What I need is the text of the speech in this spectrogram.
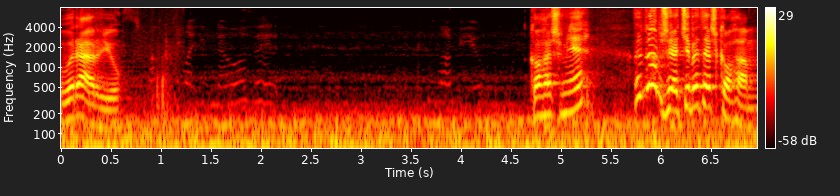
where are you? Kochasz mnie? No dobrze, ja ciebie też kocham.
